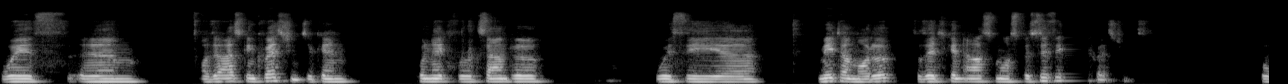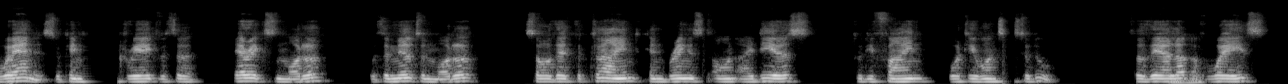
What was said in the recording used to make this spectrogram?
with, um, or they're asking questions. You can connect, for example, with the uh, meta model so that you can ask more specific questions. Awareness, you can create with the Erickson model, with the Milton model, so that the client can bring his own ideas to define what he wants to do. So there are a lot of ways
